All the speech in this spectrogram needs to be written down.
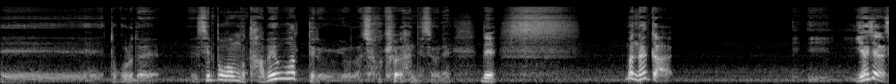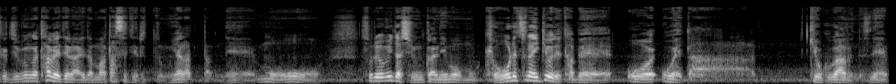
えーところで、先方はもう食べ終わってるような状況なんですよね。で、まあなんか、嫌じゃないですか。自分が食べてる間待たせてるってのも嫌だったんでもうそれを見た瞬間にもうもう強烈な勢いで食べ終えた記憶があるんですね。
